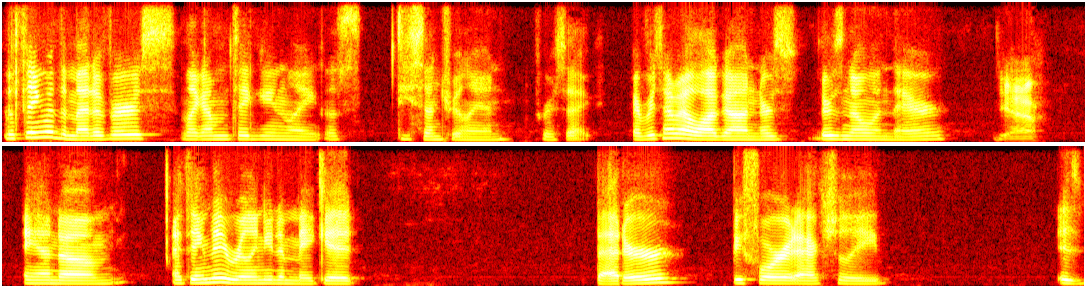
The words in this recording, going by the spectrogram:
the thing with the metaverse, like I'm thinking like let's Decentraland for a sec. Every time I log on, there's there's no one there. Yeah. And um I think they really need to make it better before it actually is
